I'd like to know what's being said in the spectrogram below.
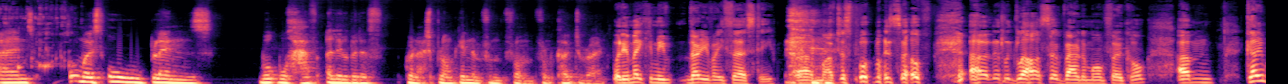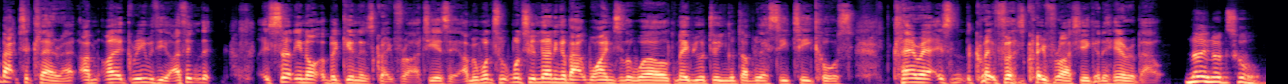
and almost all blends will, will have a little bit of Grenache Blanc in them from from from Cote de Rhone. Well, you're making me very very thirsty. Um, I've just poured myself a little glass of Baron de Montfaucon. Um, going back to Clairette, um, I agree with you. I think that it's certainly not a beginner's grape variety, is it? I mean, once once you're learning about wines of the world, maybe you're doing your WSET course. Clairette isn't the great first grape variety you're going to hear about. No, not at all.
